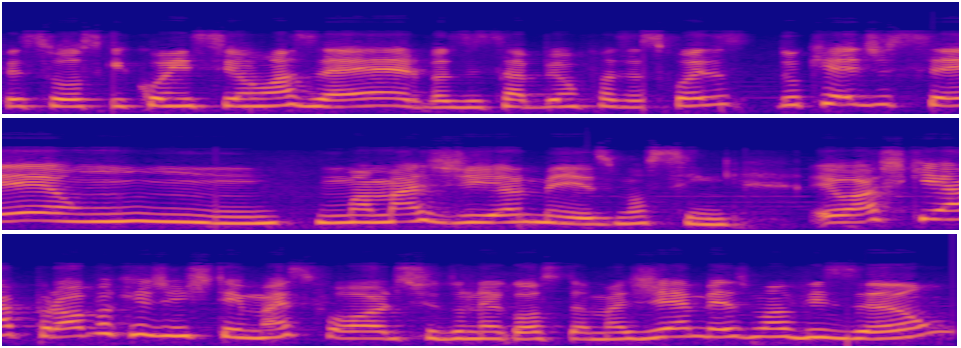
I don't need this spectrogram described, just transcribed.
pessoas que conheciam as ervas e sabiam fazer as coisas, do que de ser um, uma magia mesmo, assim. Eu acho que a prova que a gente tem mais forte do negócio da magia é mesmo a visão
